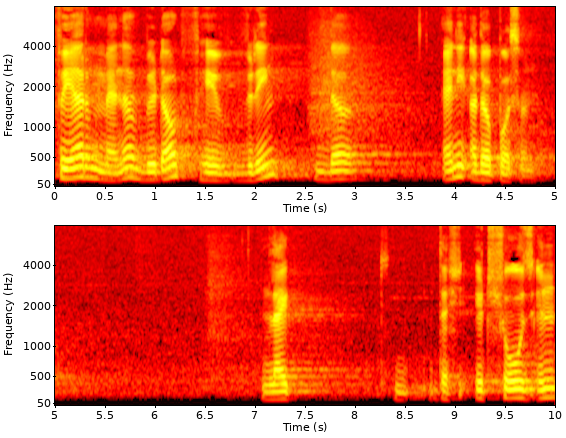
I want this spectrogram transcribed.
fair manner without favoring the any other person like the, it shows in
